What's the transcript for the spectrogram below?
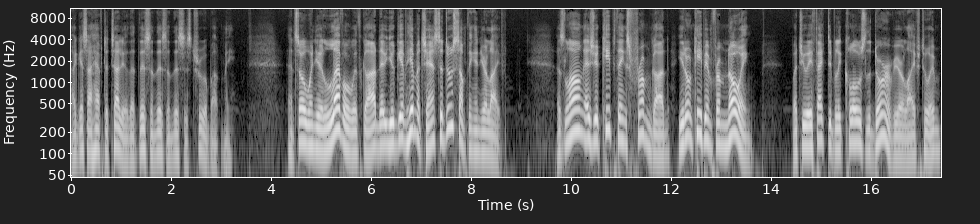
I guess I have to tell you that this and this and this is true about me. And so when you level with God, you give Him a chance to do something in your life. As long as you keep things from God, you don't keep Him from knowing, but you effectively close the door of your life to Him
